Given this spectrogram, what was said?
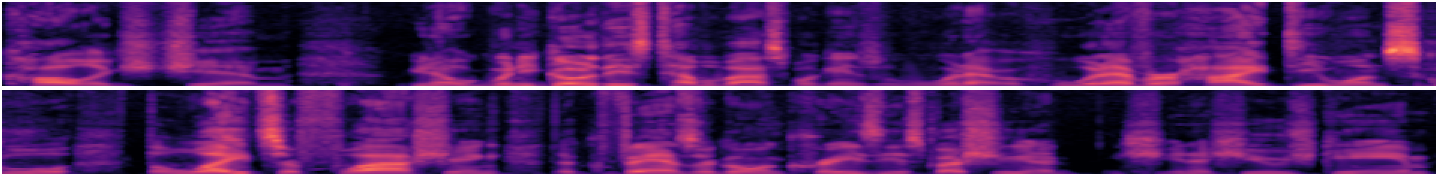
college gym. You know, when you go to these Temple basketball games, whatever whatever high D1 school, the lights are flashing, the fans are going crazy, especially in a in a huge game.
